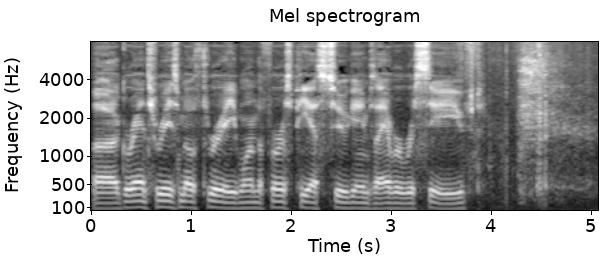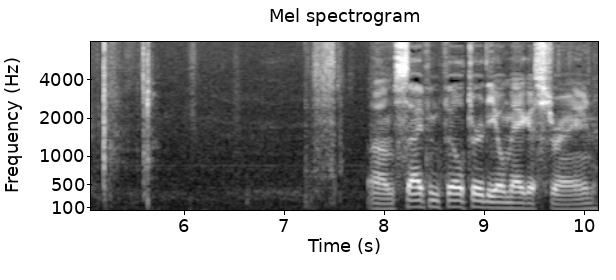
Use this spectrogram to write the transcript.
Uh, Gran Turismo 3, one of the first PS2 games I ever received. Um, Syphon Filter, the Omega Strain.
